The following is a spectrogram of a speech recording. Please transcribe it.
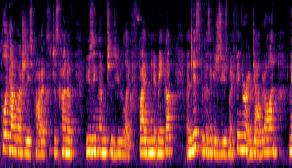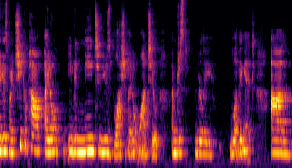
pulling out a bunch of these products, just kind of using them to do like five minute makeup. And this, because I could just use my finger, I dab it on, and it gives my cheek a pop. I don't even need to use blush if I don't want to. I'm just really loving it. Um,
